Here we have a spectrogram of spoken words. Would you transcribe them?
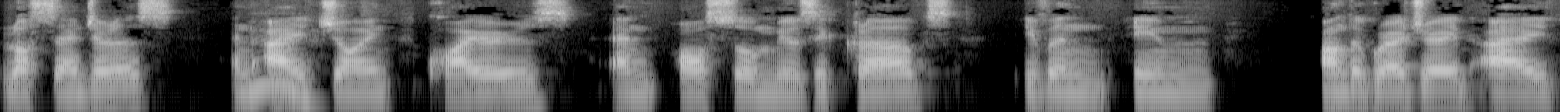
Los Angeles, and mm. I joined choirs and also music clubs. Even in undergraduate, I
